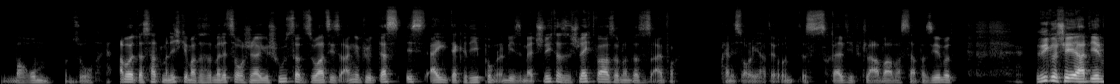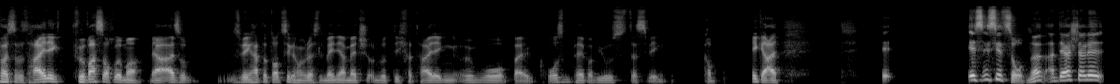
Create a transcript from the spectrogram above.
warum und so. Aber das hat man nicht gemacht, das hat man letzte Woche schnell geschustert, so hat sich angefühlt. Das ist eigentlich der Kritikpunkt an diesem Match. Nicht, dass es schlecht war, sondern dass es einfach keine Story hatte und es relativ klar war, was da passieren wird. Ricochet hat jedenfalls verteidigt, für was auch immer. Ja, also deswegen hat er trotzdem ein WrestleMania-Match und wird nicht verteidigen irgendwo bei großen Pay-Per-Views. Deswegen, komm, egal es ist jetzt so, ne? An der Stelle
